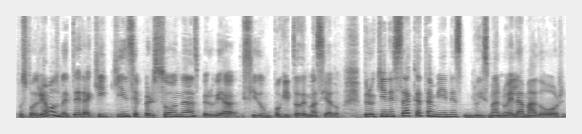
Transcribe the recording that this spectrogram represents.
pues podríamos meter aquí 15 personas, pero hubiera sido un poquito demasiado. Pero quien está acá también es Luis Manuel Amador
